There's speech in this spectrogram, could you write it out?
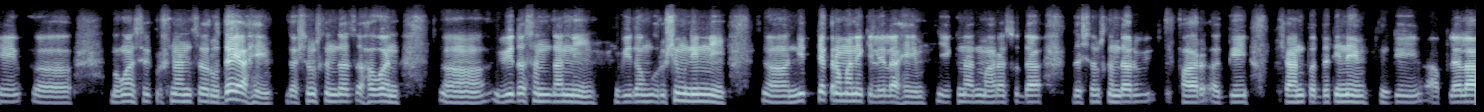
हे अं, भगवान श्रीकृष्णांचं हृदय आहे. दशमस्कंदाचं हवन अं, विविध संतांनी विविध ऋषीमुनींनी नित्यक्रमाने केलेलं आहे. एकनाथ महाराज सुद्धा दशमस्कंदावर फार अगदी छान पद्धतीने अगदी आपल्याला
